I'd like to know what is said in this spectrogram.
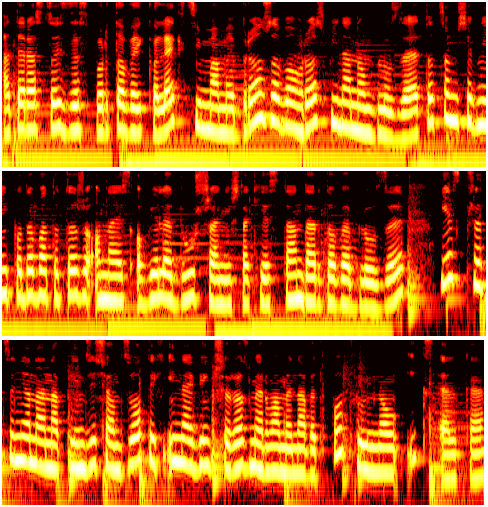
A teraz coś ze sportowej kolekcji. Mamy brązową, rozpinaną bluzę. To, co mi się w niej podoba, to to, że ona jest o wiele dłuższa niż takie standardowe bluzy. Jest przeceniona na 50 zł i największy rozmiar mamy nawet potrójną XL. -kę.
